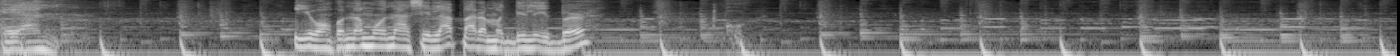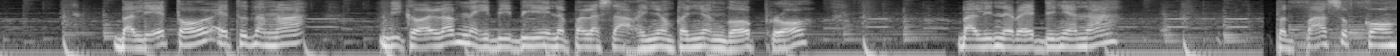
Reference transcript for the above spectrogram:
Ayan. Iwan ko na muna sila para mag-deliver. Bali, ito, ito na nga. Hindi ko alam na ibibigay na pala sa akin yung kanyang GoPro. Bali, na-ready niya na. Pagpasok ko,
